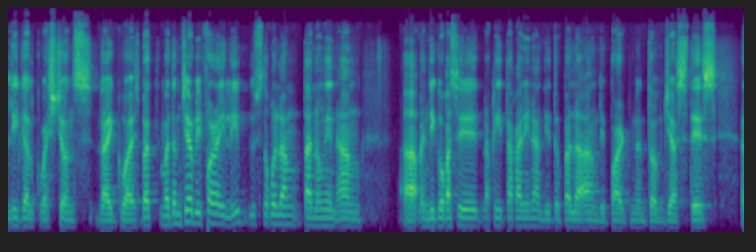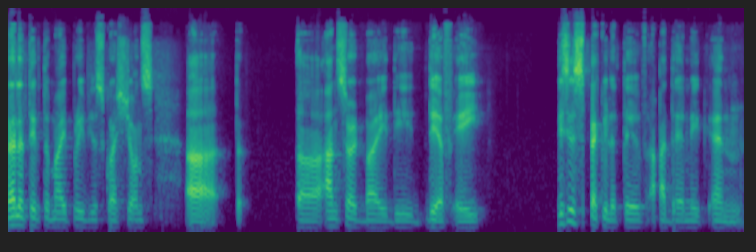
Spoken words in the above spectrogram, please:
legal questions likewise. But Madam Chair, before I leave, gusto ko lang tanungin ang, uh, hindi ko kasi nakita kanina, dito pala ang Department of Justice relative to my previous questions. Uh, uh, answered by the DFA. This is speculative, academic, and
